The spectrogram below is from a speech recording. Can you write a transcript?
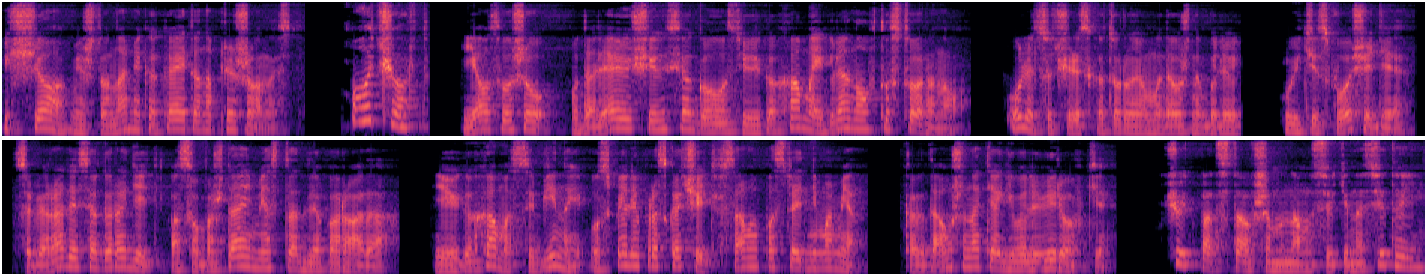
еще между нами какая-то напряженность. «О, черт!» Я услышал удаляющийся голос Юигахама и глянул в ту сторону. Улицу, через которую мы должны были уйти с площади, собирались огородить, освобождая место для парада. Юигахама с Сибиной успели проскочить в самый последний момент, когда уже натягивали веревки. Чуть подставшим нам с Юкиноситой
